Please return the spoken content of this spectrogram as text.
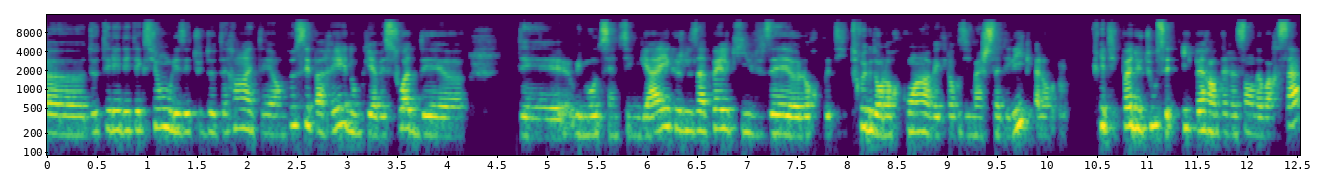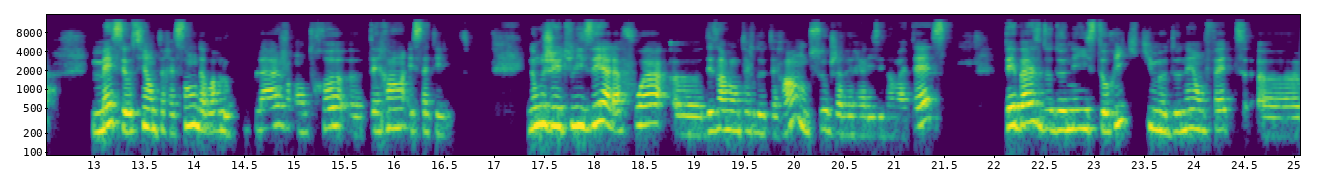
euh, de télédétection ou les études de terrain étaient un peu séparées. Donc, il y avait soit des, euh, remote sensing guys, que je les appelle, qui faisaient leurs petits trucs dans leur coin avec leurs images satellites. Alors, je critique pas du tout, c'est hyper intéressant d'avoir ça, mais c'est aussi intéressant d'avoir le couplage entre terrain et satellite. Donc, j'ai utilisé à la fois des inventaires de terrain, donc ceux que j'avais réalisés dans ma thèse, des bases de données historiques qui me donnaient en fait euh,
